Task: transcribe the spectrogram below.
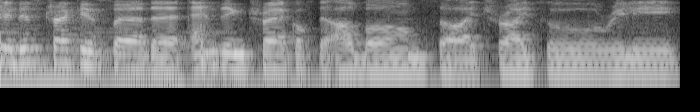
Actually, this track is uh, the ending track of the album, so I try to really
